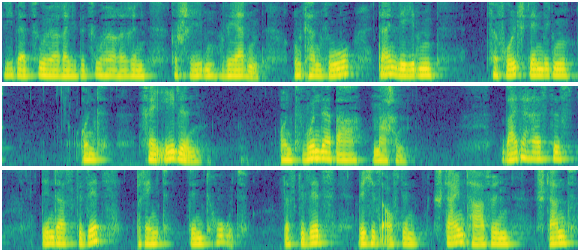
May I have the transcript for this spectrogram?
lieber Zuhörer, liebe Zuhörerin, geschrieben werden und kann so dein Leben vervollständigen und veredeln und wunderbar machen. Weiter heißt es, denn das Gesetz bringt den Tod. Das Gesetz, welches auf den Steintafeln stand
